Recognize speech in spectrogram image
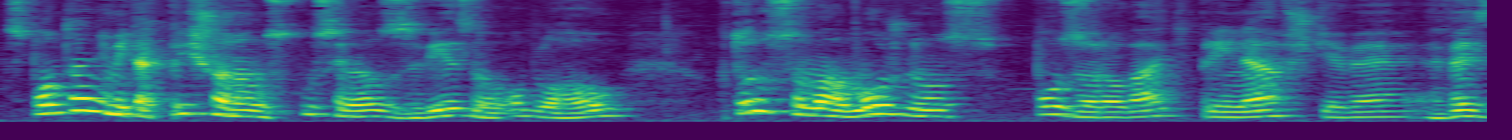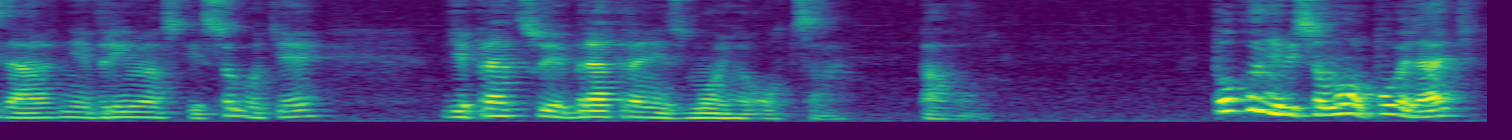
Spontánne mi tak prišla novú skúsenosť s hviezdnou oblohou, ktorú som mal možnosť pozorovať pri návšteve hvezdárne v Rímavskej sobote, kde pracuje bratranec môjho otca, Pavol. Pokojne by som mohol povedať,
